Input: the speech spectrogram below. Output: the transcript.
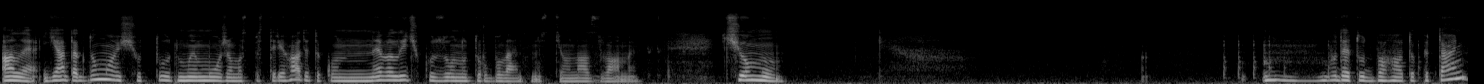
Але я так думаю, що тут ми можемо спостерігати таку невеличку зону турбулентності у нас з вами. Чому? Буде тут багато питань.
